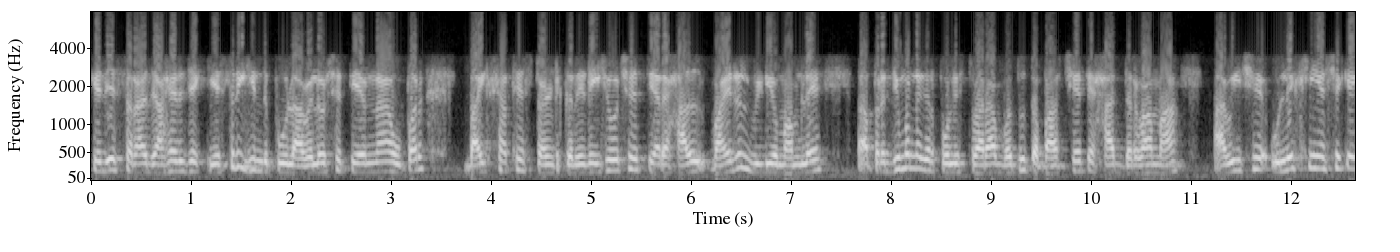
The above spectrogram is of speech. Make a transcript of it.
કે જે સરા જાહેર જે કેસરી હિન્દ પુલ આવેલો છે, તેમના ઉપર બાઇક સાથે સ્ટન્ટ કરી રહ્યો છે. ત્યારે હાલ વાયરલ વીડિયો મામલે પ્રદ્યુમનગર પોલીસ દ્વારા વધુ તપાસ છે તે હાથ ધરવામાં આવી છે. ઉલ્લેખનીય છે કે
